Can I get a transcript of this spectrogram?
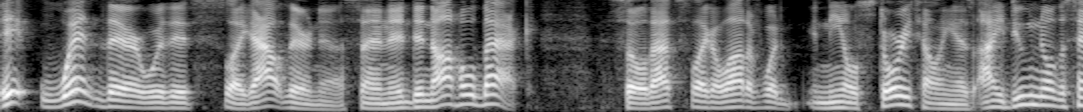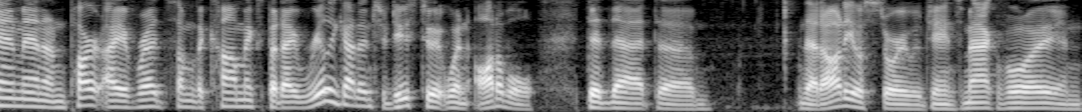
it went there with its like out there-ness and it did not hold back. So that's like a lot of what Neil's storytelling is. I do know The Sandman on part. I have read some of the comics, but I really got introduced to it when Audible did that uh, that audio story with James McAvoy and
